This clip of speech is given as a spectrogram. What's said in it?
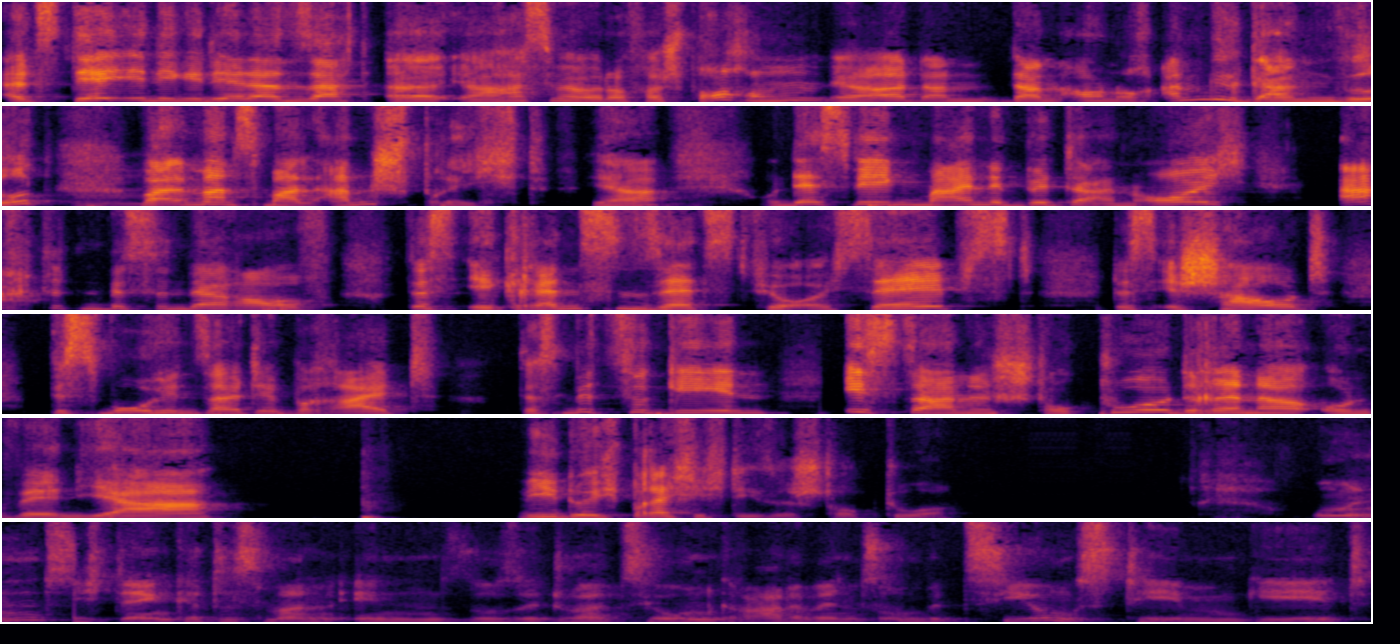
als derjenige, der dann sagt, äh, ja, hast du mir aber doch versprochen, ja, dann, dann auch noch angegangen wird, mhm. weil man es mal anspricht, ja. Und deswegen meine Bitte an euch, achtet ein bisschen darauf, dass ihr Grenzen setzt für euch selbst, dass ihr schaut, bis wohin seid ihr bereit, das mitzugehen. Ist da eine Struktur drinne? Und wenn ja, wie durchbreche ich diese Struktur? Und ich denke, dass man in so Situationen, gerade wenn es um Beziehungsthemen geht,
